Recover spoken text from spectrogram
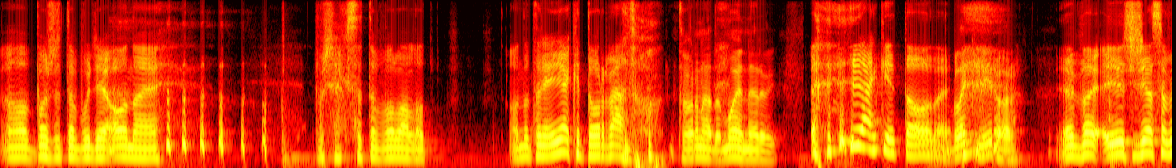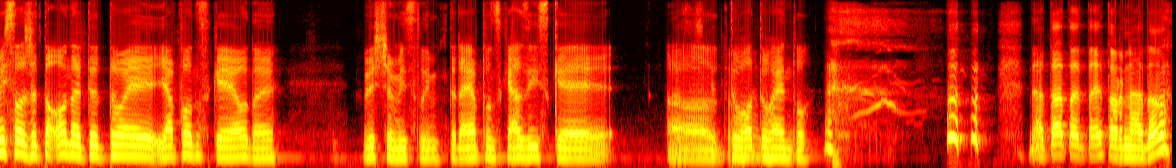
O bože, to bude oné. bože, ak sa to volalo. Ono to nie je nejaké tornádo. Tornádo, moje nervy. Jak je to oné? Black Mirror. Ježiš, ja som myslel, že to oné, to tvoje japonské oné. Vieš, čo myslím? Teda japonské, azijské uh, to, to handle. no, táto, to je tornádo.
